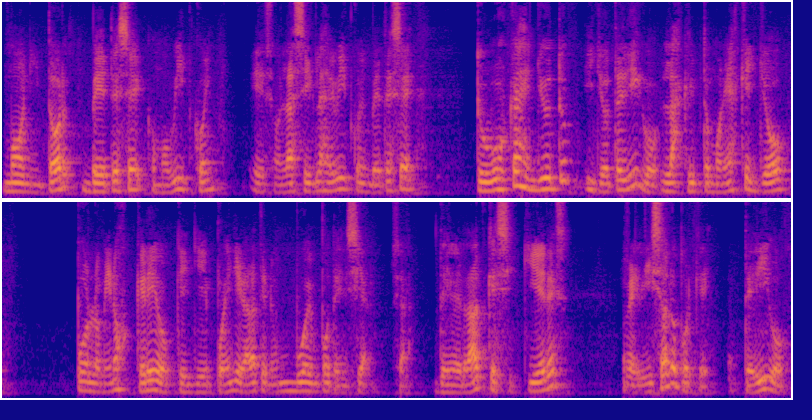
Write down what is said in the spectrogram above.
Monitor BTC como Bitcoin, eh, son las siglas de Bitcoin BTC. Tú buscas en YouTube y yo te digo las criptomonedas que yo por lo menos creo que pueden llegar a tener un buen potencial. O sea, de verdad que si quieres, revísalo porque te digo,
